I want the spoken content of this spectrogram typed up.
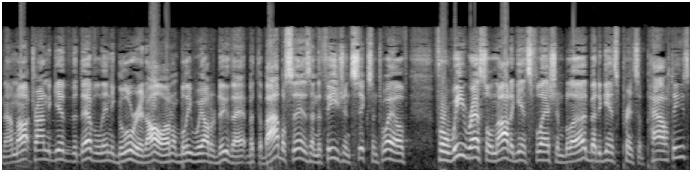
Now, I'm not trying to give the devil any glory at all. I don't believe we ought to do that. But the Bible says in Ephesians 6 and 12, For we wrestle not against flesh and blood, but against principalities,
